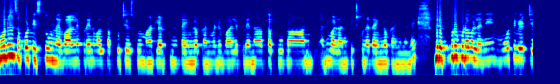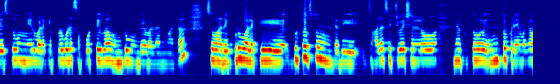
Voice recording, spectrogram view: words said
మోరల్ సపోర్ట్ ఇస్తూ ఉన్నారు. వాళ్ళని ఎప్పుడైనా వాళ్ళు తక్కువ చేసుకుని మాట్లాడుతున్న టైంలో కానివ్వండి వాళ్ళు ఎప్పుడైనా తక్కువగా అని అని వాళ్ళు అనిపించుకున్న టైంలో కానివ్వండి మీరు ఎప్పుడు కూడా వాళ్ళని మోటివేట్ చేస్తూ మీరు వాళ్ళకి ఎప్పుడు కూడా సపోర్టివ్గా ఉంటూ ఉండేవాళ్ళు అనమాట సో అది ఎప్పుడు వాళ్ళకి గుర్తొస్తూ ఉంటుంది. చాలా సిచ్యువేషన్లో నాకుతో ఎంతో ప్రేమగా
